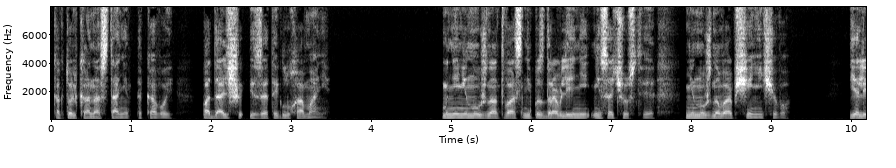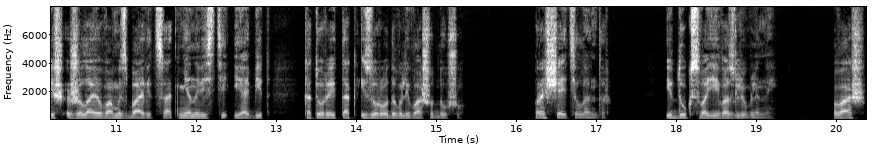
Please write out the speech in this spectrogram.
как только она станет таковой, подальше из этой глухомани. Мне не нужно от вас ни поздравлений, ни сочувствия, не нужно вообще ничего. Я лишь желаю вам избавиться от ненависти и обид, которые так изуродовали вашу душу. Прощайте, Лендер. Иду к своей возлюбленной. Ваш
